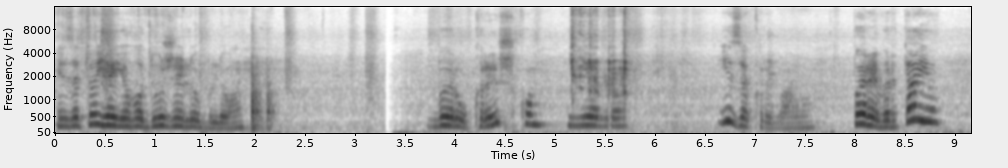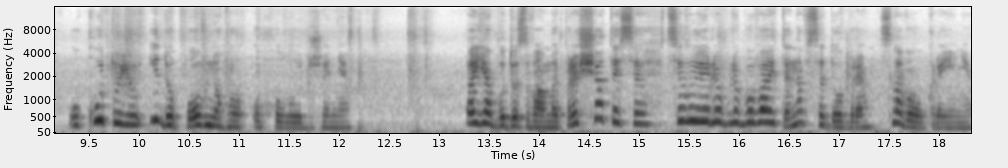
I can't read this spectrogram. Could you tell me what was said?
І зато я його дуже люблю. Беру кришку євро і закриваю. Перевертаю, укутую і до повного охолодження. А я буду з вами прощатися. Цілую, люблю, бувайте. На все добре. Слава Україні!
